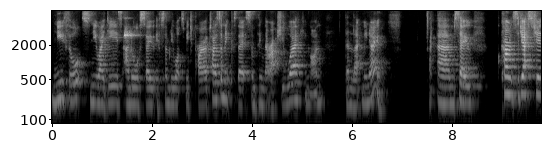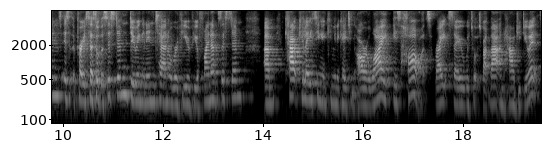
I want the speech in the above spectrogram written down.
new thoughts, new ideas, and also if somebody wants me to prioritize something because it's something they're actually working on, then let me know. Um, so current suggestions is it the process or the system doing an internal review of your finance system um, calculating and communicating roi is hard right so we talked about that and how do you do it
